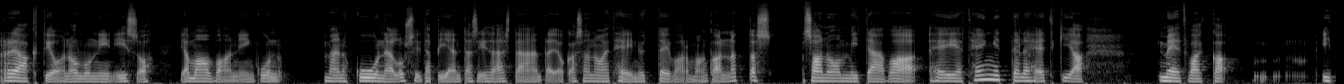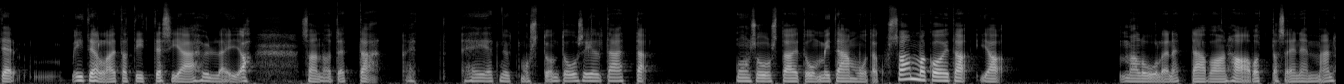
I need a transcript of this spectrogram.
reaktio on ollut niin iso, ja mä oon vaan niin kuin, mä en ole kuunnellut sitä pientä sisäistä ääntä, joka sanoo, että hei, nyt ei varmaan kannattaisi sanoa mitään, vaan hei, että hengittele hetki ja meet vaikka itse laitat itsesi jäähylle ja sanot, että, että hei, että nyt musta tuntuu siltä, että mun suusta ei tule mitään muuta kuin sammakoita ja mä luulen, että tämä vaan haavoittaisi enemmän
